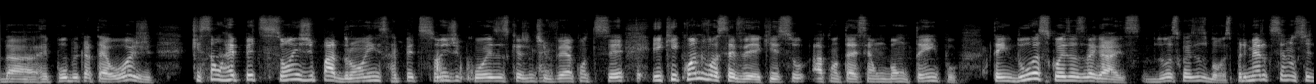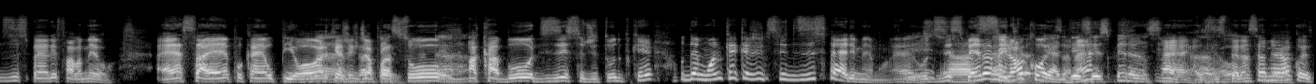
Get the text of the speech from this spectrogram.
da República até hoje, que são repetições de padrões, repetições de coisas que a gente vê acontecer e que quando você vê que isso acontece há um bom tempo, tem duas coisas legais, duas coisas boas. Primeiro que você não se desespera e fala, meu, essa época é o pior Não, que a gente já já, teve, passou, já teve. acabou, desisto de tudo, porque o demônio quer que a gente se desespere mesmo. É, o desespero é a Ah, melhor sim, coisa, é a né? desesperança. É, né? a desesperança é a melhor coisa.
